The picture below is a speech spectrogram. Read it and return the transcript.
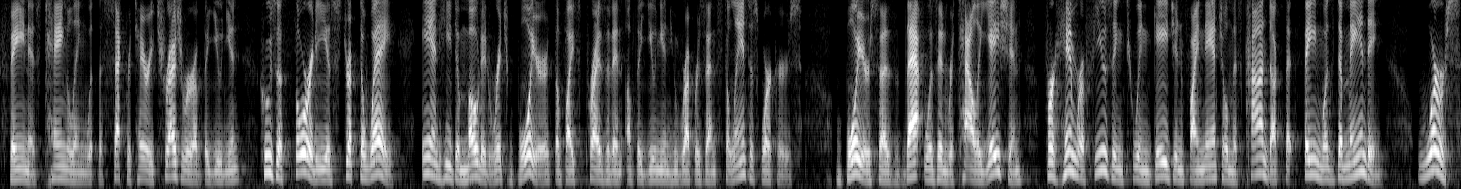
Fain is tangling with the secretary treasurer of the union, whose authority is stripped away, and he demoted Rich Boyer, the vice president of the union who represents Stellantis workers. Boyer says that was in retaliation for him refusing to engage in financial misconduct that Fain was demanding. Worse,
